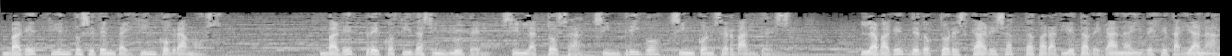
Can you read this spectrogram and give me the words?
Baguette 175 gramos. Baguette precocida sin gluten, sin lactosa, sin trigo, sin conservantes. La baguette de Dr. Scar es apta para dieta vegana y vegetariana,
